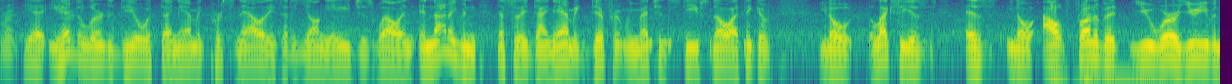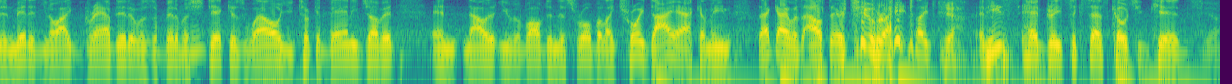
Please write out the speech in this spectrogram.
right. Yeah, you had to learn to deal with dynamic personalities at a young age as well, and, and not even necessarily dynamic, different. We mentioned Steve Snow. I think of, you know, Alexi as as you know out front of it. You were. You even admitted. You know, I grabbed it. It was a bit of a mm-hmm. shtick as well. You took advantage of it, and now that you've evolved in this role. But like Troy Dayak, I mean, that guy was out there too, right? Like, Yeah. and he's had great success coaching kids. Yeah.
